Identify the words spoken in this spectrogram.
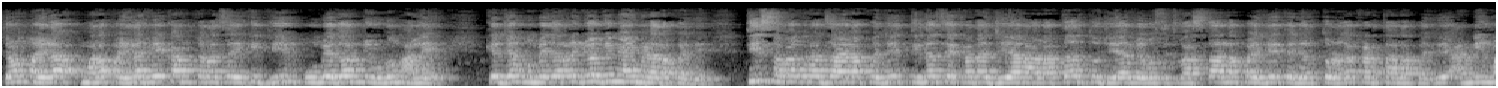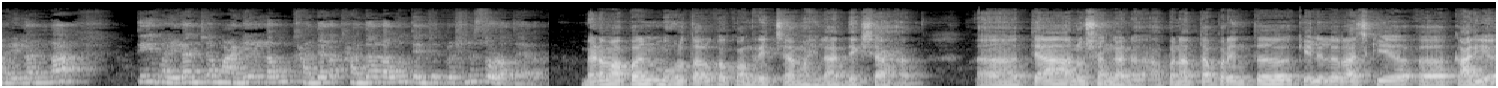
त्यामुळे महिला मला पहिला हे काम करायचं आहे की जे उमेदवार निवडून आले की ज्या उमेदवाराला योग्य न्याय मिळाला पाहिजे ती सभागृहात जायला पाहिजे तिनंच एखादा जी आर आला तर तो जी आर व्यवस्थित वाचता आला पाहिजे त्याच्यावर तोडगा काढता आला पाहिजे आणि महिलांना ती महिलांच्या मांडीला लावून खांद्याला खांदा लावून त्यांचे प्रश्न सोडवता येतात मॅडम आपण मोहोळ तालुका काँग्रेसच्या महिला अध्यक्ष आहात. त्या अनुषंगानं आपण आतापर्यंत केलेलं राजकीय कार्य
